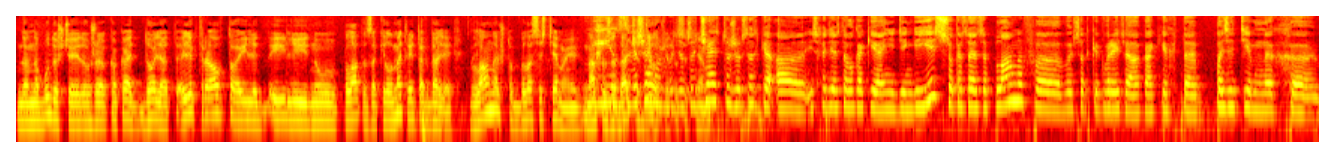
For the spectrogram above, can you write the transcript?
на, будущее это уже какая-то доля от электроавто или, или ну, плата за километр и так далее. Главное, чтобы была система, и наша и задача сделать может быть, эту, эту часть уже все-таки, а, исходя из того, какие они деньги есть, что касается планов, э, вы все-таки говорите о каких-то позитивных э,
